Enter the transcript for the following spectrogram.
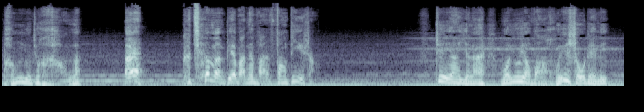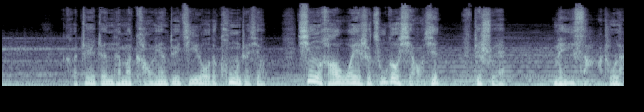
朋友就喊了：“哎，可千万别把那碗放地上！”这样一来，我又要往回收这力，可这真他妈考验对肌肉的控制性。幸好我也是足够小心，这水没洒出来。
